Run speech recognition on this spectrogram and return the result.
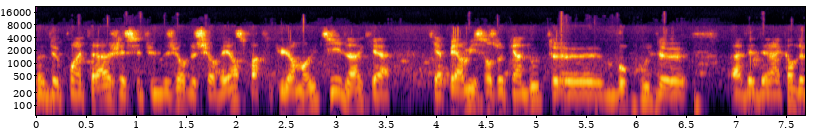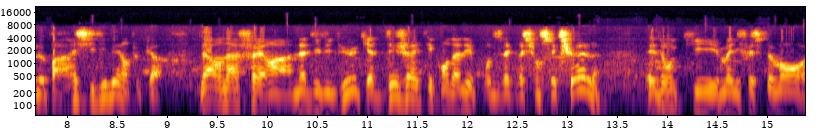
de pointage. Et c'est une mesure de surveillance particulièrement utile hein, qui, a, qui a permis sans aucun doute beaucoup de, à des délinquants de ne pas récidiver en tout cas. Là, on a affaire à un individu qui a déjà été condamné pour des agressions sexuelles et donc qui manifestement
